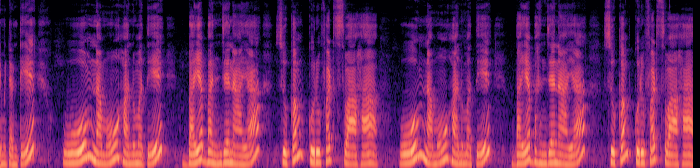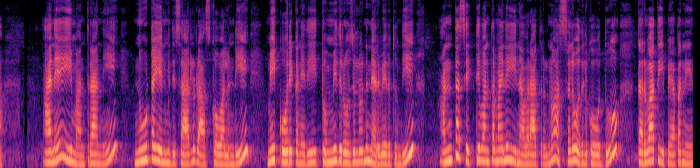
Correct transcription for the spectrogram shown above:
ఏమిటంటే ఓం నమో హనుమతే భయభంజనాయ సుఖం కురుఫట్ స్వాహ. ఓం నమో హనుమతే భయభంజనాయ సుఖం కురుఫట్ స్వాహ అనే ఈ మంత్రాన్ని నూట ఎనిమిది సార్లు రాసుకోవాలండి. మీ కోరిక అనేది తొమ్మిది రోజుల్లోనే నెరవేరుతుంది. అంత శక్తివంతమైన ఈ నవరాత్రులను అస్సలు వదులుకోవద్దు. తర్వాత ఈ పేపర్ని ఏం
